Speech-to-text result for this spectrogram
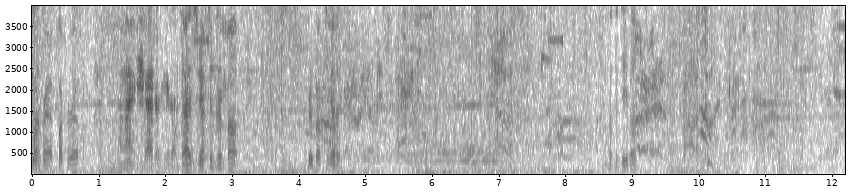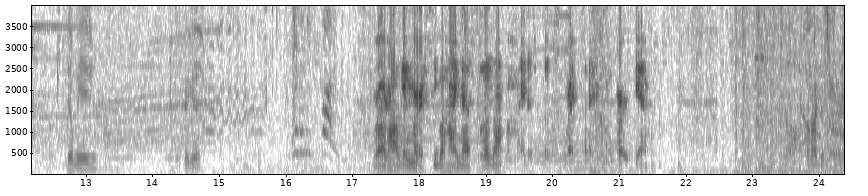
go Junkrat, fuck her up. I might shatter here. Guys, we have to group up. Group up together. Diva. Kill me, Asian. Okay, good. Roadhog and Mercy behind us. Well, not behind us, but right side. Or, yeah. Roadhog Discord.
